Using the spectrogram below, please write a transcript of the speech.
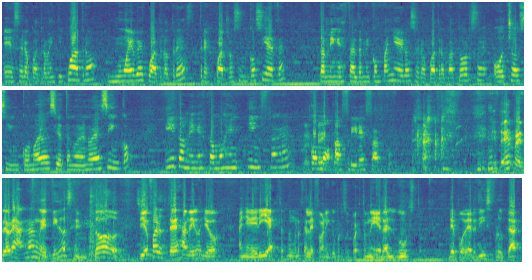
es 0424-943-3457. También está el de mi compañero 0414-859-7995. Y también estamos en Instagram como Perfecto. Afrire Fast Food. Estos emprendedores andan metidos en todo. Si yo fuera ustedes, amigos, yo añadiría estos números telefónicos, por supuesto, me diera el gusto de poder disfrutar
